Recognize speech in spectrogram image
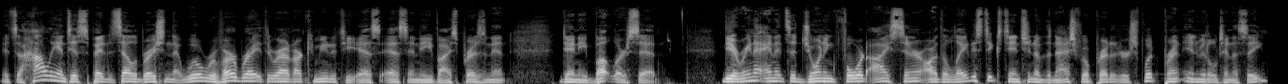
it's a highly anticipated celebration that will reverberate throughout our community, SSNE Vice President Danny Butler said. The arena and its adjoining Ford Ice Center are the latest extension of the Nashville Predators' footprint in Middle Tennessee.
